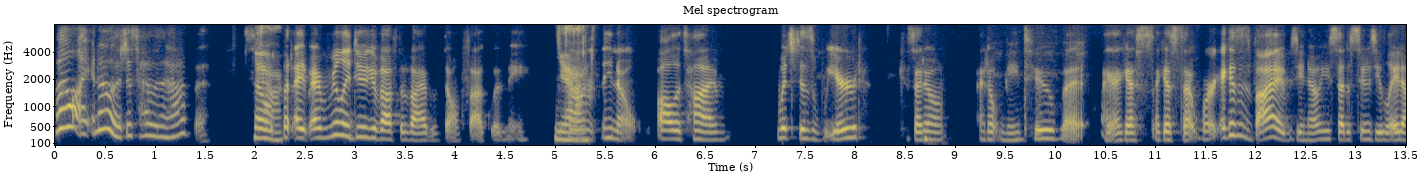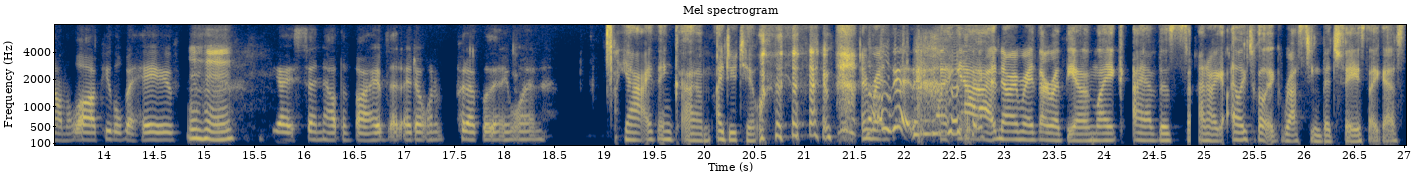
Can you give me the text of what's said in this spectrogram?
well, I know it just hasn't happened. So, Yeah. but I, I really do give off the vibe of don't fuck with me. yeah um, you know, all the time, which is weird because I don't, I don't mean to, but I, I guess, I guess that work. I guess it's vibes. You know, you said as soon as you lay down the law, people behave. mm-hmm. Yeah, I send out the vibe that I don't want to put up with anyone. yeah i think um i do too i'm, I'm right Oh, good. Uh, yeah, no, I'm right there with you. I'm like, I have this, I don't know, I like to call it like resting bitch face, I guess.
